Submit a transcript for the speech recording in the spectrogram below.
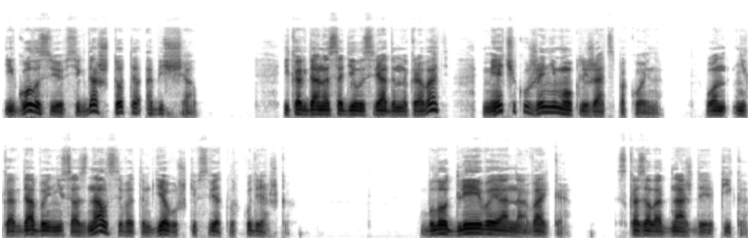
и голос ее всегда что-то обещал. И когда она садилась рядом на кровать, Мечик уже не мог лежать спокойно. Он никогда бы не сознался в этом девушке в светлых кудряшках. «Блодлеевая она, Вайка», — сказал однажды Пика.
